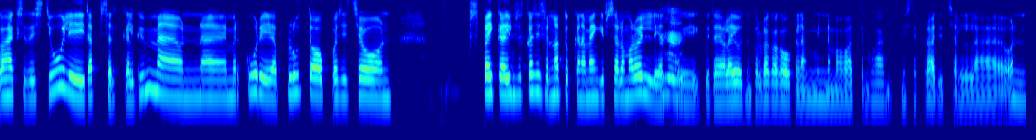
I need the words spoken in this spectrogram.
kaheksateist juuli, täpselt kell kümme on Merkuuri ja Pluto opositsioon. kas päike ilmselt ka siis veel natukene mängib seal oma rolli, et -hmm. kui, kui ta ei ole jõudnud veel väga kaugele minna, ma vaatan kohe, mis need kraadid seal on.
